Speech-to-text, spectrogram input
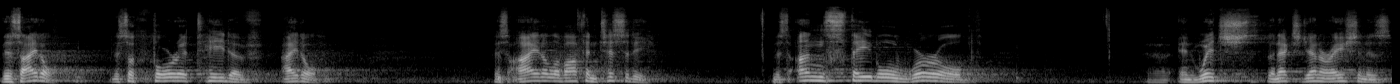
this idol, this authoritative idol, this idol of authenticity, this unstable world uh, in which the next generation is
